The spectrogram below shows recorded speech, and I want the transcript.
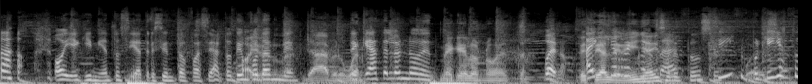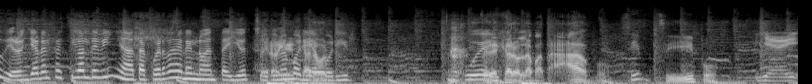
Oye, 500 y a 300 fue hace harto tiempo Ay, también. Ya, pero Te bueno. quedaste en los 90. Me quedé en los 90. Bueno, Festival hay que de Viña, dicen entonces. Sí, porque ellos estuvieron ya en el Festival de Viña, ¿te acuerdas? En el 98. Pero Yo me moría dejaron- por ir. No Me pude ir. dejaron la patada, po. Sí. Sí, po. Y, ahí-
